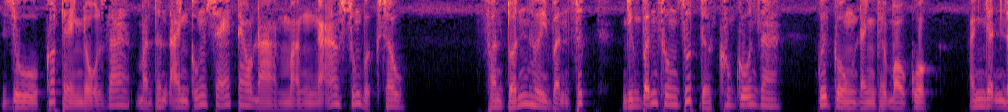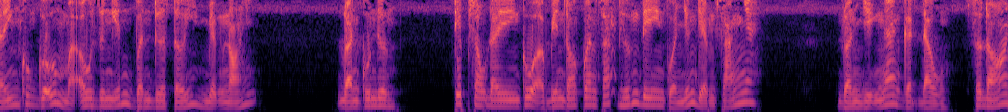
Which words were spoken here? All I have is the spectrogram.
Dù có thể nhổ ra, Bản thân anh cũng sẽ theo đà mà ngã xuống vực sâu. Phan Tuấn hơi vận sức, Nhưng vẫn không rút được khúc gỗ ra. Cuối cùng đành phải bỏ cuộc. Anh nhận lấy khúc gỗ mà Âu Dương Yến Vân đưa tới, Miệng nói, Đoàn cô nương, Tiếp sau đây cô ở bên đó quan sát hướng đi của những điểm sáng nhé. Đoàn nhị Nga gật đầu, Sau đó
